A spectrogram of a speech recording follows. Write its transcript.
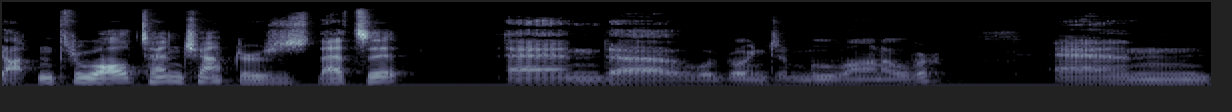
gotten through all 10 chapters. That's it. And uh, we're going to move on over and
